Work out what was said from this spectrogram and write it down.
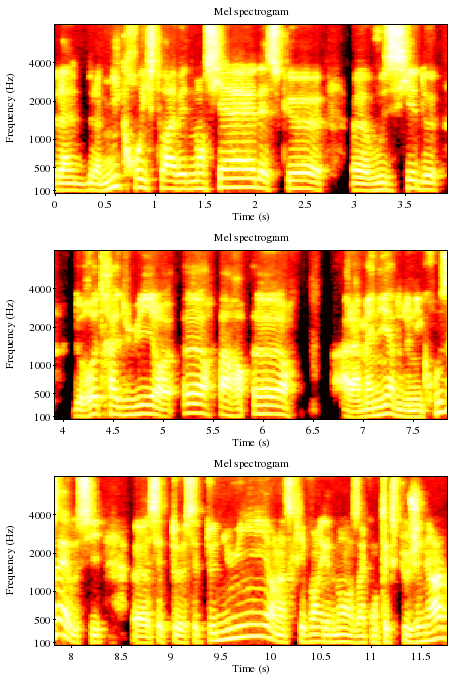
de la, micro-histoire événementielle? Est-ce que vous essayez de, de retraduire heure par heure à la manière de Denis Crouzet aussi, cette, cette nuit, en l'inscrivant également dans un contexte plus général?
